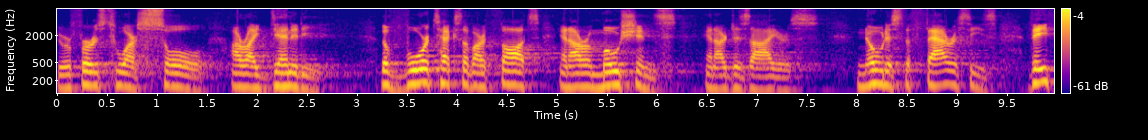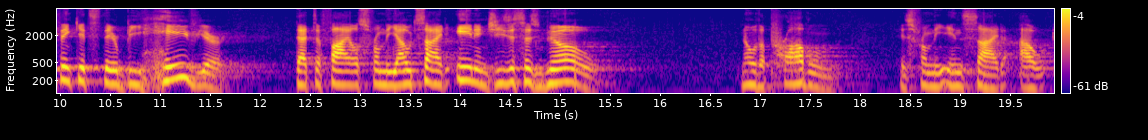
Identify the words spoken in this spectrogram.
It refers to our soul, our identity, the vortex of our thoughts and our emotions and our desires. Notice the Pharisees, they think it's their behavior that defiles from the outside in, and Jesus says, No. No, the problem is from the inside out.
